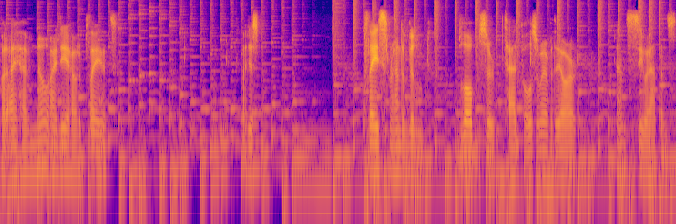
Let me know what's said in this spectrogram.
but I have no idea how to play it. I just place random little blobs or tadpoles or wherever they are and see what happens.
